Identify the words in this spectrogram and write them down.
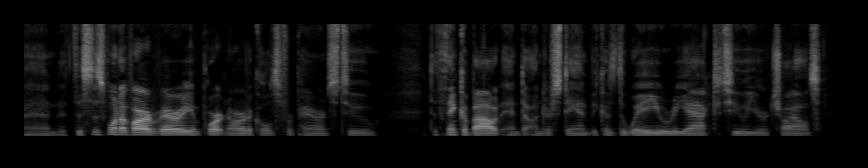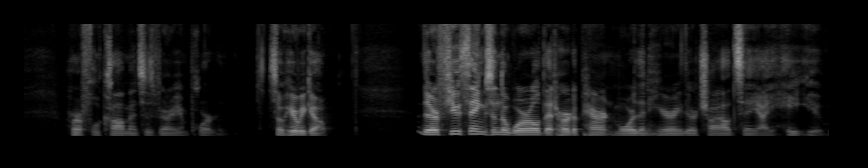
And this is one of our very important articles for parents to to think about and to understand because the way you react to your child's hurtful comments is very important. So here we go. There are few things in the world that hurt a parent more than hearing their child say, I hate you.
